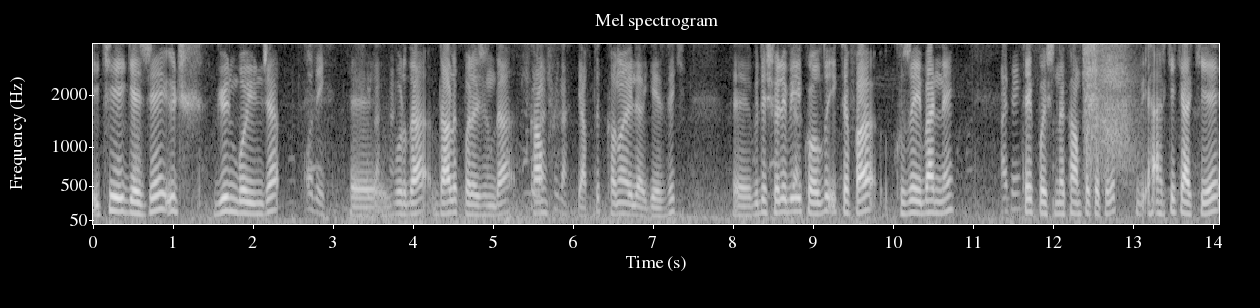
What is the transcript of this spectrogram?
İki gece, üç gün boyunca O değil. Ee, burada Darlık Barajı'nda kamp yaptık. Kano ile gezdik. Ee, bir de şöyle bir ilk oldu. İlk defa Kuzey benle Hadi. tek başına kampa katılıp bir erkek erkeğe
